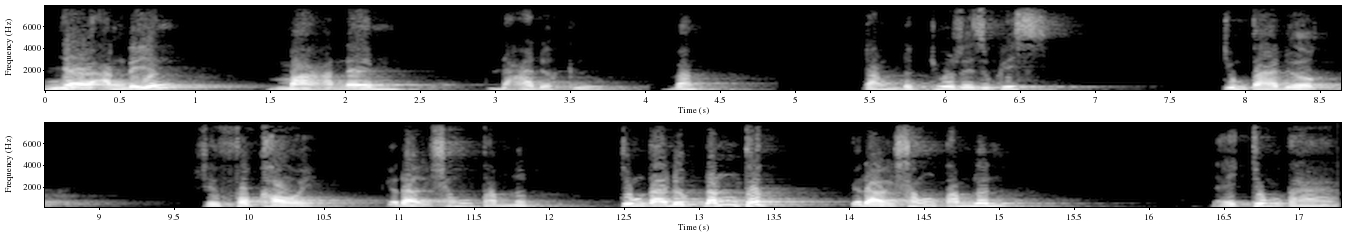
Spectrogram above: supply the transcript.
nhờ ăn điển mà anh em đã được cứu. Vâng trong Đức Chúa Giêsu Christ, chúng ta được sự phục hồi cái đời sống tâm linh. Chúng ta được đánh thức cái đời sống tâm linh để chúng ta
